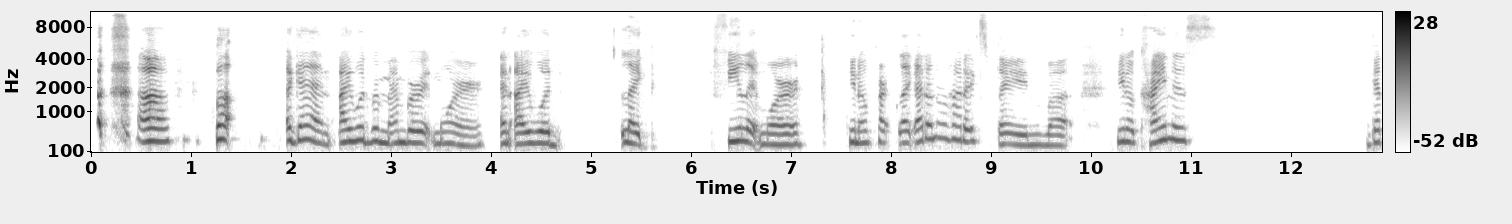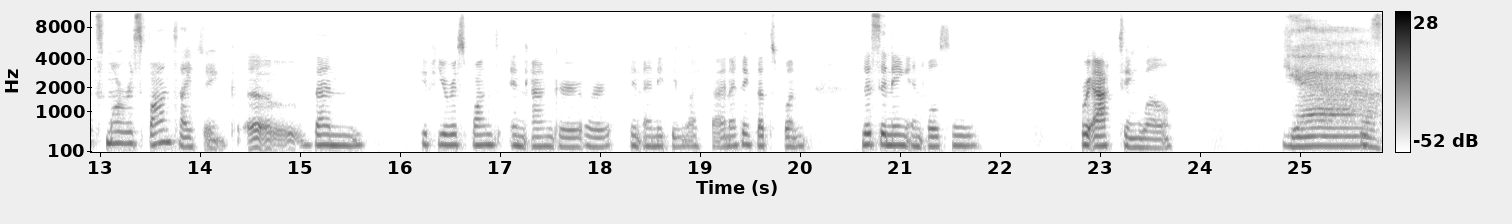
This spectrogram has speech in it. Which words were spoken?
uh but again, I would remember it more and I would like feel it more, you know, part, like I don't know how to explain, but you know, kindness gets more response, I think, uh, than if you respond in anger or in anything like that. And I think that's one listening and also reacting well Yeah. is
